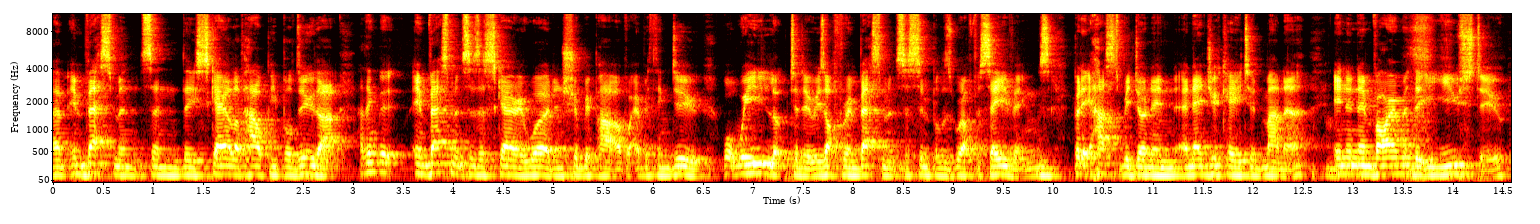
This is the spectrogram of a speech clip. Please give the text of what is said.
um, investments and the scale of how people do that. I think that investments is a scary word and should be part of what everything do. What we look to do is offer investments as simple as we offer savings, but it has to be done in an educated manner in an environment that you're used to.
